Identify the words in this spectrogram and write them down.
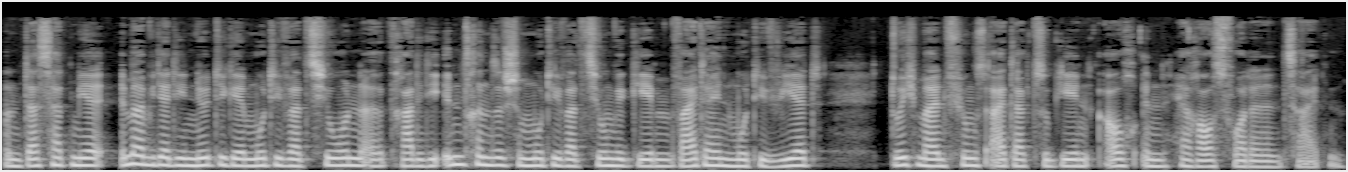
Und das hat mir immer wieder die nötige Motivation, also gerade die intrinsische Motivation gegeben, weiterhin motiviert, durch meinen Führungsalltag zu gehen, auch in herausfordernden Zeiten.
